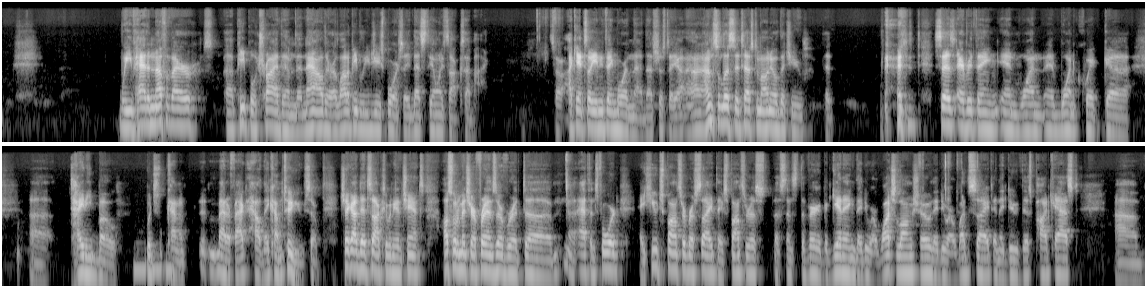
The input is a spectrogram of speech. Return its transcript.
We've had enough of our uh, people try them that now there are a lot of people at UG Sports say that's the only socks I buy. So I can't tell you anything more than that. That's just a, unsolicited testimonial that you that says everything in one in one quick uh, uh, tidy bow, which kind of matter of fact how they come to you. So check out Dead Sox when you get a chance. Also want to mention our friends over at uh, uh, Athens Ford, a huge sponsor of our site. They've sponsored us uh, since the very beginning. They do our watch along show, they do our website, and they do this podcast. Um,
